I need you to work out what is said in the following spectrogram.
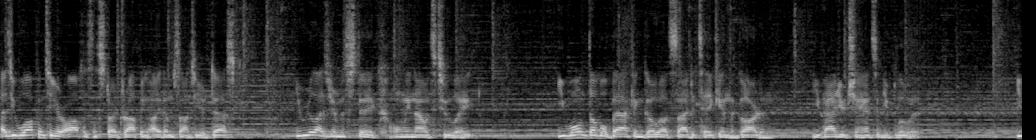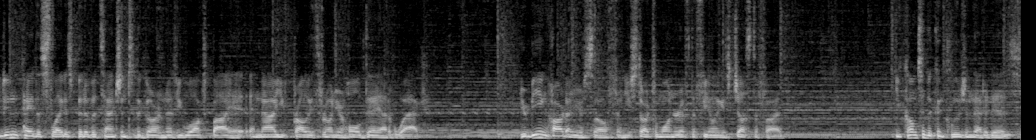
As you walk into your office and start dropping items onto your desk, you realize your mistake, only now it's too late. You won't double back and go outside to take in the garden. You had your chance and you blew it. You didn't pay the slightest bit of attention to the garden as you walked by it, and now you've probably thrown your whole day out of whack. You're being hard on yourself, and you start to wonder if the feeling is justified. You come to the conclusion that it is.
